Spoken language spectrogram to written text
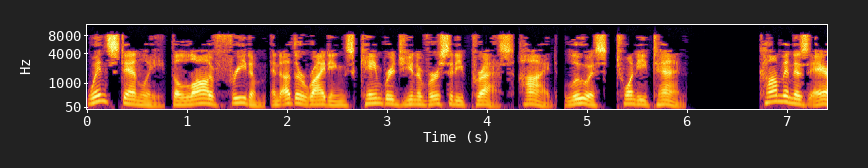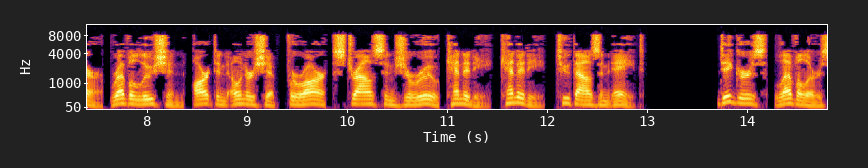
Winstanley The Law of Freedom and Other Writings Cambridge University Press Hyde, Lewis, 2010. Common as Air, Revolution, Art and Ownership Farrar, Straus and Giroux Kennedy, Kennedy, 2008. Diggers, Levelers,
